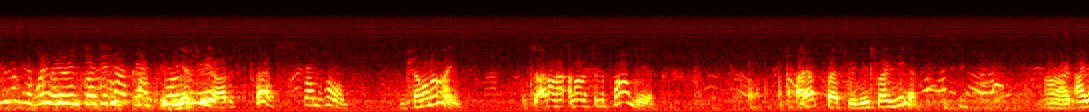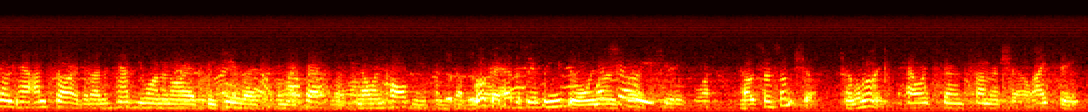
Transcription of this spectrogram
You don't have Clearance did not come through Yes, we are. This is press. From home. From Channel 9. It's, I, don't, I don't understand the problem here. I have press release right here. All right, I don't have, I'm sorry, but I don't have you on an RSVP list for my press list. No one called me from W. Look, I had the same thing you do, only What show are you shooting for? Howard Stern Summer Show. Channel 9. The Howard Stern Summer Show. I see.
